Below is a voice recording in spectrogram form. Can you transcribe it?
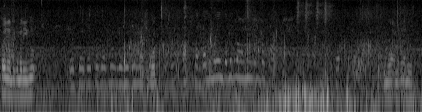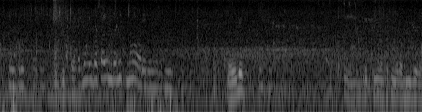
Kaya hindi ka maligo. Kumuha ng ano, Pag mo ibasa yung damit mo. nahulog. Nag-grip ko na kasi nakabigo ka.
